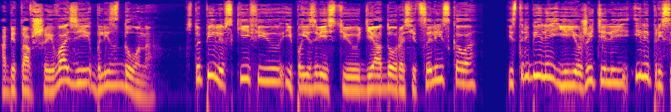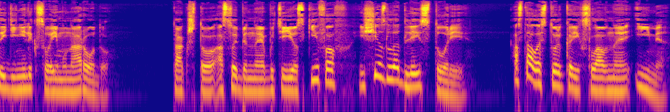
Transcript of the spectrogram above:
обитавшие в Азии близ Дона, вступили в Скифию и по известию Диодора Сицилийского истребили ее жителей или присоединили к своему народу. Так что особенное бытие скифов исчезло для истории. Осталось только их славное имя,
